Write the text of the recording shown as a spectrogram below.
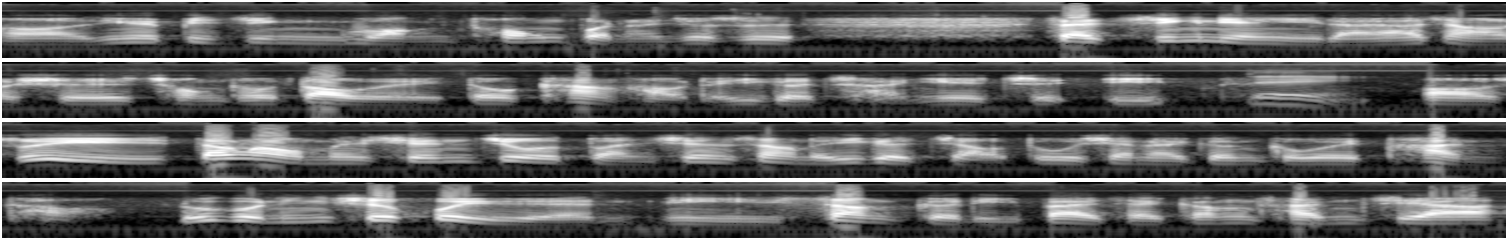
啊，因为毕竟网通本来就是在今年以来，阿强老师从头到尾都看好的一个产业之一。对，哦，所以当然我们先就短线上的一个角度，先来跟各位探讨。如果您是会员，你上个礼拜才刚参加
